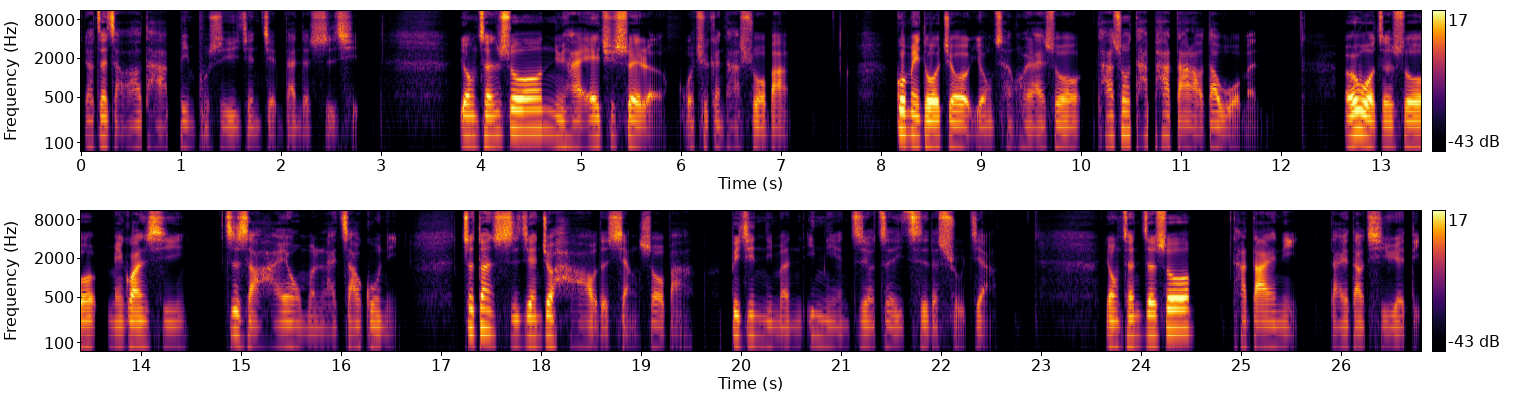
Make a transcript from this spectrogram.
要再找到他并不是一件简单的事情。永成说：“女孩 A 去睡了，我去跟她说吧。”过没多久，永成回来说：“他说他怕打扰到我们，而我则说没关系，至少还有我们来照顾你。这段时间就好好的享受吧，毕竟你们一年只有这一次的暑假。”永成则说：“他答应你，待到七月底。”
